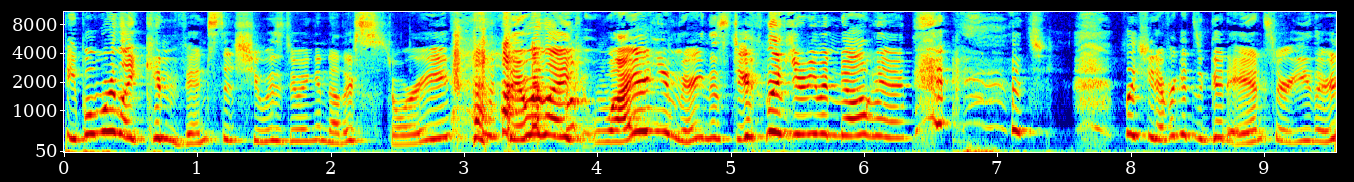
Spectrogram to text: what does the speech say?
people were like convinced that she was doing another story. they were like, "Why are you marrying this dude? Like you don't even know him." She- like she never gets a good answer either.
